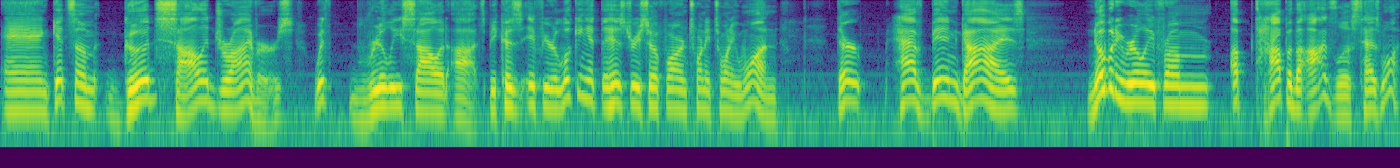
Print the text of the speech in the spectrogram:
and get some good, solid drivers with really solid odds. Because if you're looking at the history so far in 2021, there have been guys, nobody really from up top of the odds list has won.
